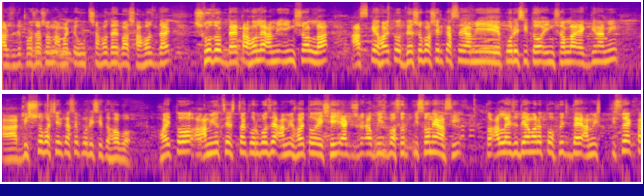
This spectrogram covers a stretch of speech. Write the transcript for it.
আর যদি প্রশাসন আমাকে উৎসাহ দেয় বা সাহস দেয়, সুযোগ দেয়, তাহলে আমি ইনশাল্লাহ আজকে হয়তো দেশবাসীর কাছে আমি পরিচিত, ইনশাল্লাহ একদিন আমি বিশ্ববাসীর কাছে পরিচিত হব। হয়তো আমিও চেষ্টা করব যে আমি হয়তো সেই একশো বিশ বছর পিছনে আছি। তো আল্লাহ যদি আমার তৌফিক দেয়, আমি কিছু একটা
